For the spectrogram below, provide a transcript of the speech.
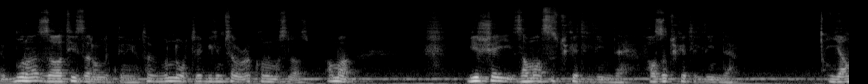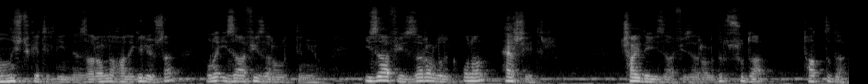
e, buna zati zararlılık deniyor. Tabii bunun ortaya bilimsel olarak konulması lazım. Ama bir şey zamansız tüketildiğinde, fazla tüketildiğinde, yanlış tüketildiğinde zararlı hale geliyorsa buna izafi zararlılık deniyor. İzafi zararlılık olan her şeydir. Çay da izafi zararlıdır, su da, tatlı da.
